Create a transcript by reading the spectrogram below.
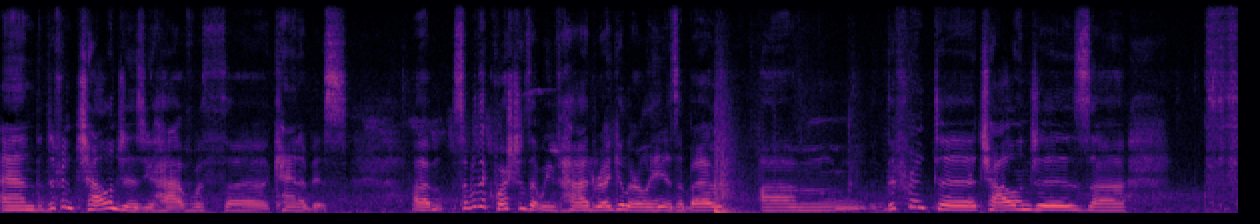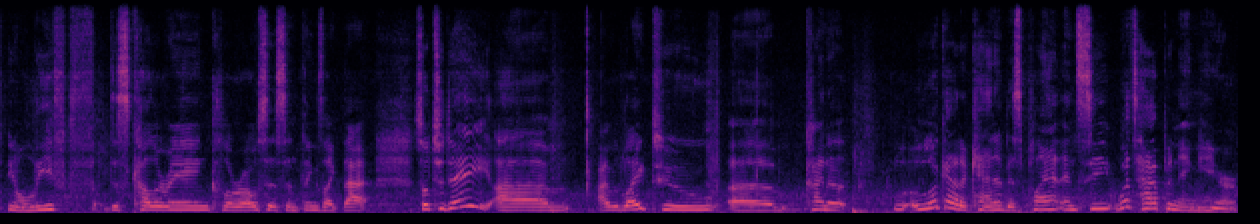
and the different challenges you have with uh, cannabis. Um, some of the questions that we've had regularly is about um, different uh, challenges, uh, you know, leaf discoloring, chlorosis, and things like that. So today, um, I would like to uh, kind of look at a cannabis plant and see what's happening here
